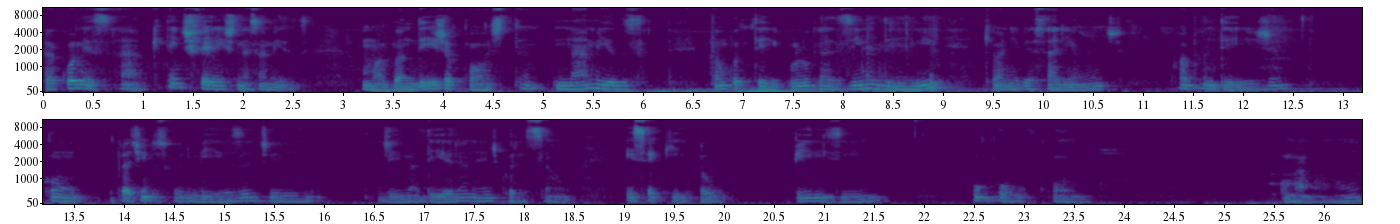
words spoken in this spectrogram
para começar, o que tem diferente nessa mesa? Uma bandeja posta na mesa. Então, botei o lugarzinho dele, que é o aniversariante, com a bandeja, com o pratinho de sobremesa de, de madeira, né, de coração. Esse aqui é o pirizinho, o bolo com o mamão,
